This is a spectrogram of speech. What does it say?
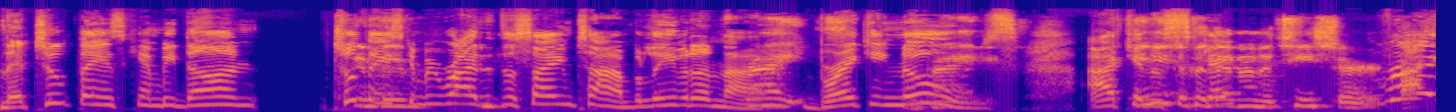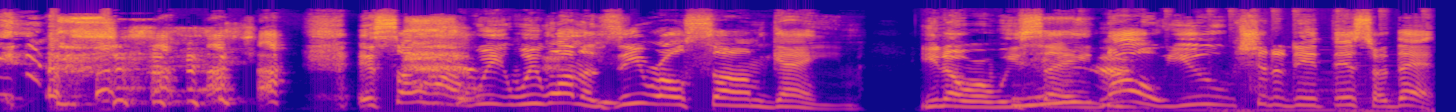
that two things can be done Two things be, can be right at the same time, believe it or not. Right. Breaking news. Right. I can you need escape. to put that on a t-shirt. Right. it's so hard. We we want a zero sum game. You know, where we yeah. say, no, you should have did this or that.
